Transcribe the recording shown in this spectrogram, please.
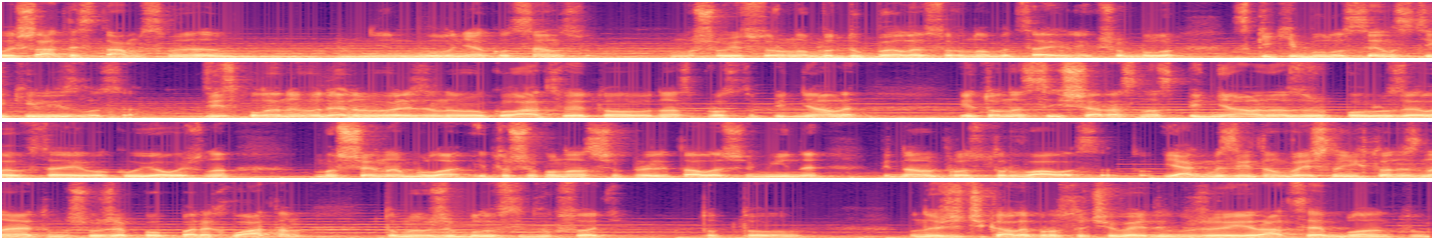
лишатись там, не було ніякого сенсу. Тому що і все одно би добили, все одно би це. Якщо було скільки було сил, стільки лізлося. Дві з половиною години ми вирізали на евакуацію, то нас просто підняли. І то нас ще раз нас підняли, нас вже погрузили в цей евакуйовочна машина була, і то, що по нас ще прилітали ще міни, під нами просто рвалося. То, як ми звідти вийшли, ніхто не знає, тому що вже по перехватам, то ми вже були всі 200. Тобто вони вже чекали просто, чи вийде, вже і рація була, то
